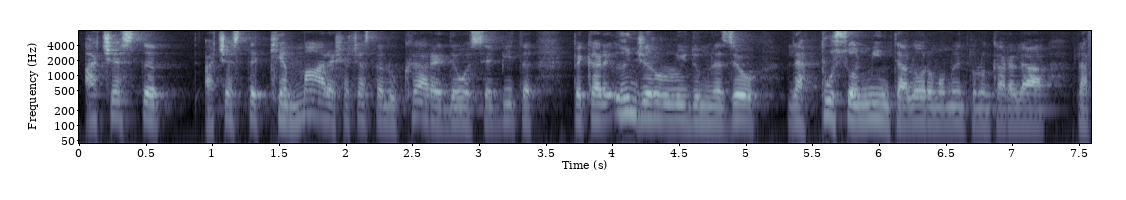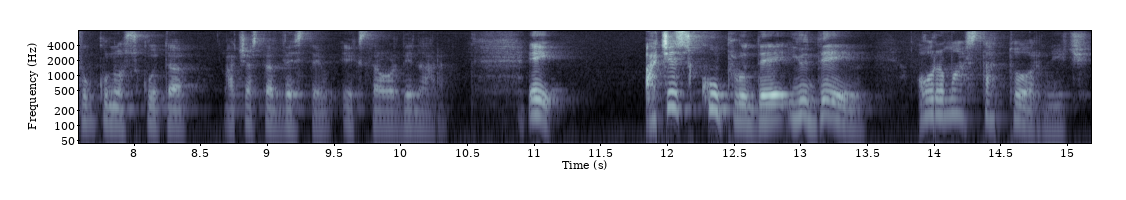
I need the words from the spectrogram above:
această această chemare și această lucrare deosebită pe care Îngerul lui Dumnezeu le-a pus-o în mintea lor în momentul în care le-a, le făcut cunoscută această veste extraordinară. Ei, acest cuplu de iudei au rămas statornici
